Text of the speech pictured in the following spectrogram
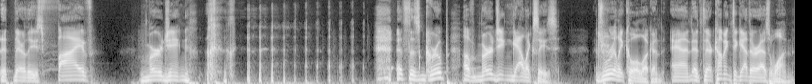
it, there are these five merging. it's this group of merging galaxies. It's really cool looking, and they're coming together as one.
